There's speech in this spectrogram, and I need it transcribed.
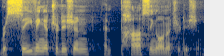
receiving a tradition and passing on a tradition.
